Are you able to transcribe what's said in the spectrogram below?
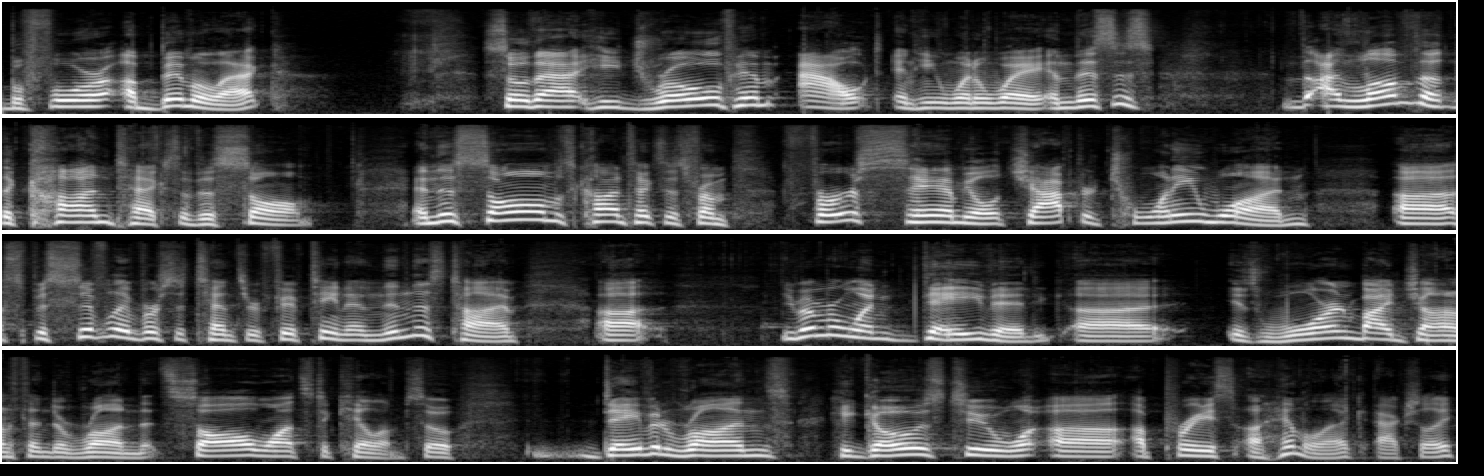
before Abimelech, so that he drove him out and he went away. And this is, I love the, the context of this psalm. And this psalm's context is from 1 Samuel chapter 21, uh, specifically verses 10 through 15. And in this time, uh, you remember when David uh, is warned by Jonathan to run, that Saul wants to kill him. So David runs. He goes to uh, a priest, Ahimelech, actually,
